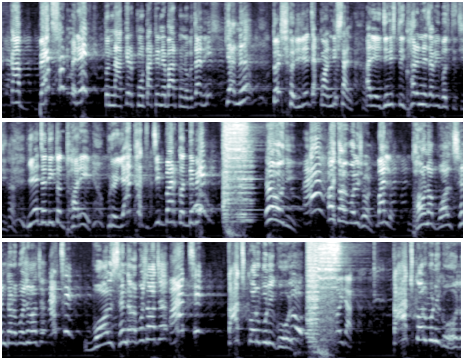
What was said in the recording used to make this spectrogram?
একটা ব্যাক শট মেরে তোর নাকের পোঁটা টেনে বার করে নেব জানিস? কেন? তোর শরীরে যা কন্ডিশন আর এই জিনিস তুই ঘরে নিয়ে যাবি বলতেছিস এ যদি তোর ধরে পুরো এক হাত জিভ বার করে দেবে। এ বৌদি! ওই তবে বলি শোন। বলো। ধর না বল সেন্টারে বোঝানো আছে। আছে। বল সেন্টারে বোঝানো আছে। আছে। টাচ করবুনি গোল। ওই দেখ। টাচ করবুনি গোল।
